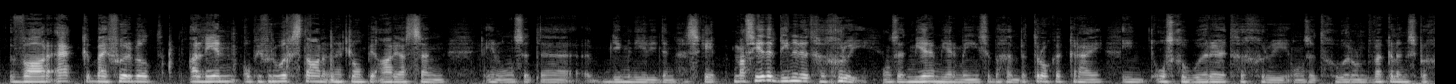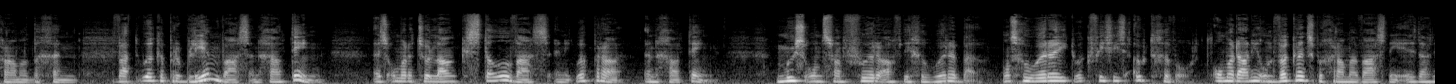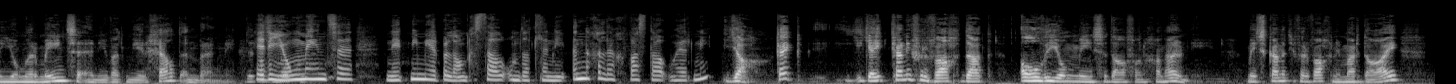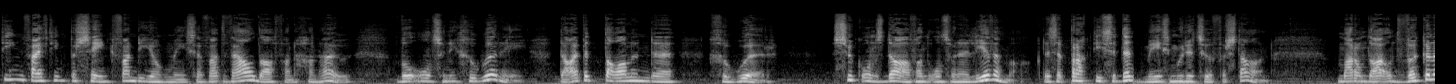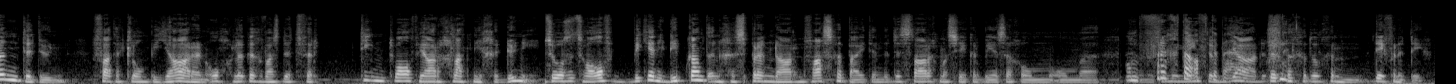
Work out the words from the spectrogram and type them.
waar ek byvoorbeeld alleen op die verhoog staan in 'n klompie areas sing en ons het 'n uh, die manier die ding geskep. Maar sedertdien het dit gegroei. Ons het meer en meer mense begin betrokke kry en ons gehore het gegroei. Ons het gehoorontwikkelingsprogramme begin. Wat ook 'n probleem was in Gauteng is omdat dit so lank stil was in die opera in Gauteng moes ons van voor af die gehore bou. Ons gehore het ook fisies oud geword. Omdat daar nie ontwikkelingsprogramme was nie, is daar nie jonger mense in nie wat meer geld inbring nie. Dit het die jong nog... mense net nie meer belang gestel omdat hulle nie ingelig was daaroor nie? Ja, kyk, jy kan nie verwag dat al die jong mense daarvan gaan hou nie. Mense kan dit nie verwag nie, maar daai 10-15% van die jong mense wat wel daarvan gaan hou, wil ons nie gehoor hê. Daai betalende gehoor soek ons daar want ons wil 'n lewe maak. Dis 'n praktiese ding. Mense moet dit so verstaan. Maar om daai ontwikkeling te doen, vat 'n klompie jare en ongelukkig was dit vir 10, 12 jaar glad nie gedoen nie. So ons het so half bietjie aan die diep kant ingespring daar en vasgebyt en dit is stadig maar seker besig om om uh, om vrugte af te werk. Ja, dit het gedoen definitief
